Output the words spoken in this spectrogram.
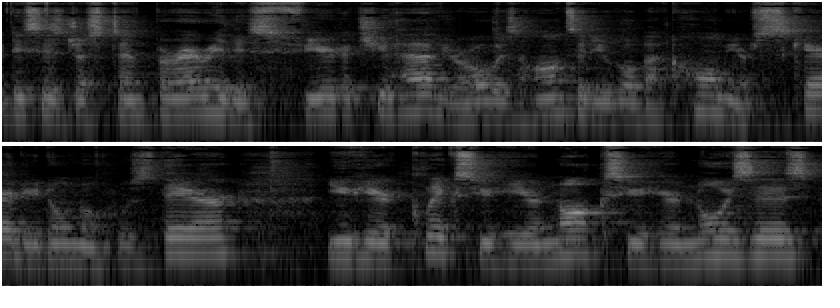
This is just temporary, this fear that you have. You're always haunted. You go back home, you're scared, you don't know who's there. You hear clicks, you hear knocks, you hear noises.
